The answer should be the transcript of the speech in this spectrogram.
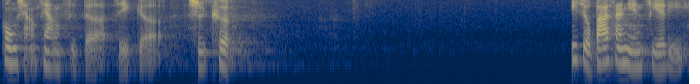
共享这样子的这个时刻。一九八三年结礼，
